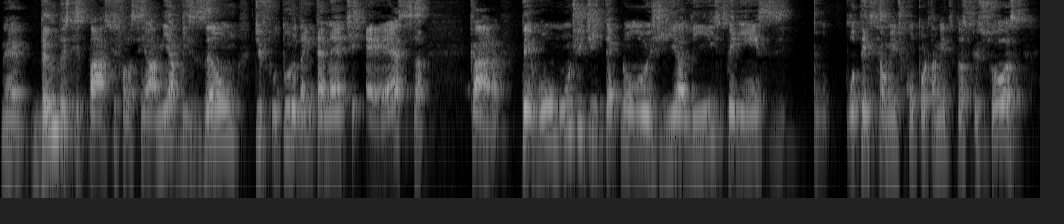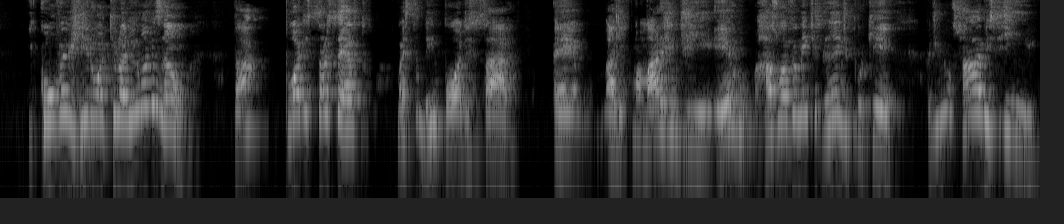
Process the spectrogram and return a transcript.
né, dando esse passo e falam assim: ah, a minha visão de futuro da internet é essa. Cara, pegou um monte de tecnologia ali, experiências e potencialmente comportamento das pessoas e convergiram aquilo ali em uma visão. Tá? Pode estar certo, mas também pode estar é, ali com uma margem de erro razoavelmente grande, porque a gente não sabe se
